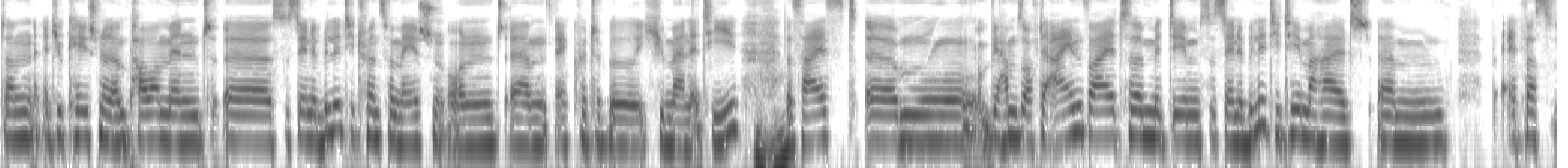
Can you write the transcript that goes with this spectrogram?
dann Educational Empowerment, äh, Sustainability Transformation und ähm, Equitable Humanity. Mhm. Das heißt, ähm, wir haben so auf der einen Seite mit dem Sustainability-Thema halt ähm, etwas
